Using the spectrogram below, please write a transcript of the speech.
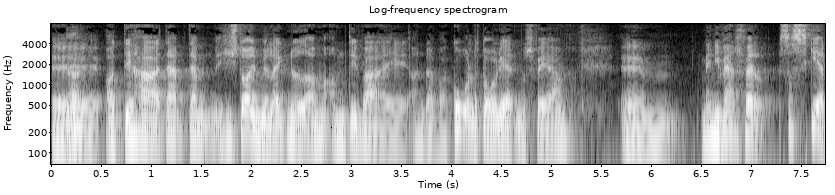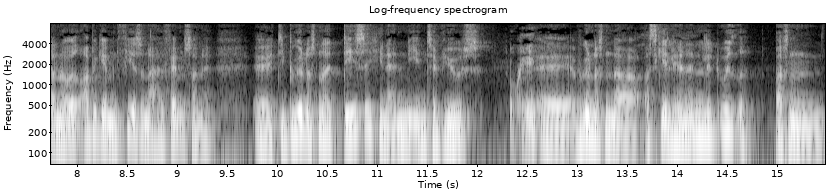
Øh, Ja. og det har, der, der, historien melder ikke noget om, om det var, øh, om der var god eller dårlig atmosfære. Øhm, men i hvert fald, så sker der noget op igennem 80'erne og 90'erne. Øh, de begynder sådan at disse hinanden i interviews. Okay. Øh, og begynder sådan at, at skælde hinanden lidt ud, og sådan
